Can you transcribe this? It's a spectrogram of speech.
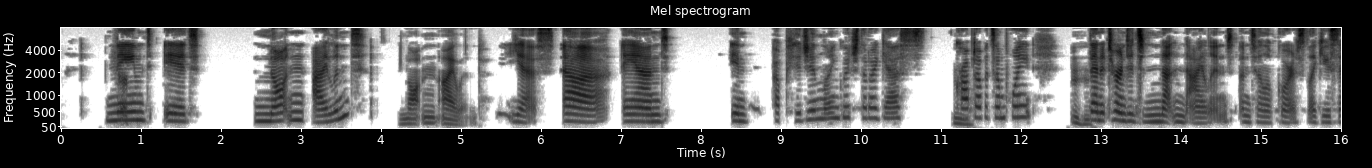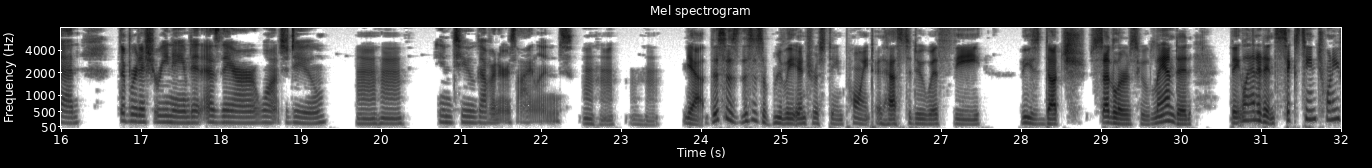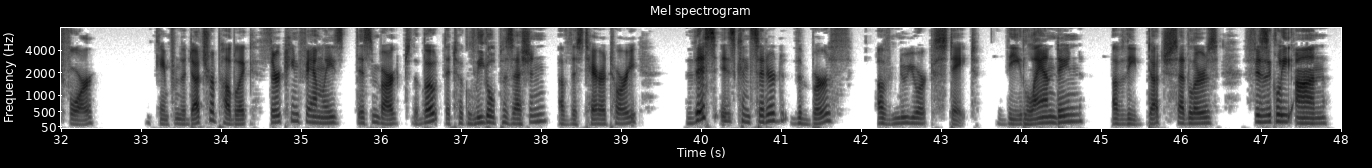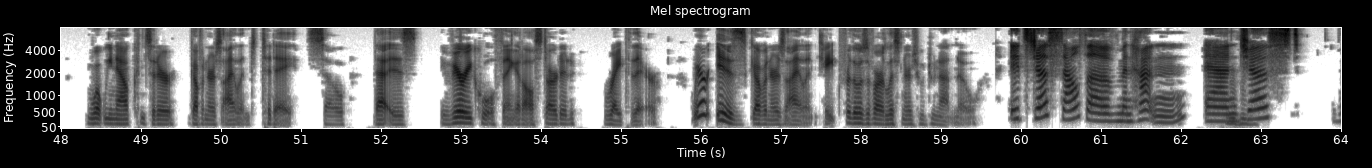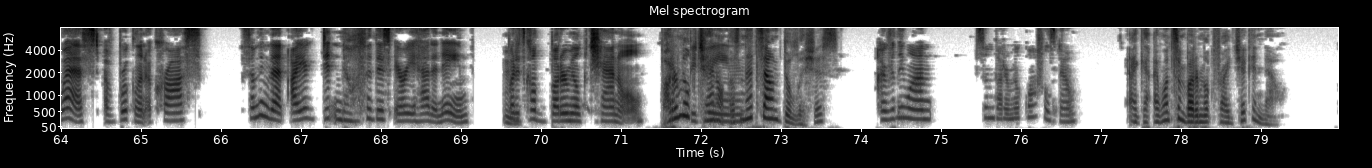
named it Naughton Island. Naughton Island. Yes. Uh, and in a pidgin language that I guess mm. cropped up at some point, mm-hmm. then it turned into Nutten Island until, of course, like you said, the British renamed it as they are wont to do mm-hmm. into Governor's Island. Mm-hmm. Mm-hmm. Yeah, this is this is a really interesting point. It has to do with the these Dutch settlers who landed. They landed in 1624. Came from the Dutch Republic. Thirteen families disembarked the boat that took legal possession of this territory. This is considered the birth of New York State. The landing of the Dutch settlers physically on what we now consider Governor's Island today. So that is a very cool thing. It all started right there. Where is Governor's Island, Kate, for those of our listeners who do not know? It's just south of Manhattan and mm-hmm. just west of Brooklyn across something that I didn't know that this area had a name, mm. but it's called Buttermilk Channel. Buttermilk between... Channel. Doesn't that sound delicious? I really want some buttermilk waffles now. I, got, I want some buttermilk fried chicken now.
